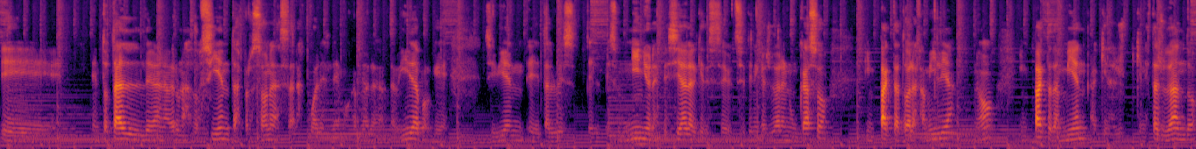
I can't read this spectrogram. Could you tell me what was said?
Eh, en total deben haber unas 200 personas a las cuales le hemos cambiado la, la vida porque si bien eh, tal vez es un niño en especial al que se, se, tiene que ayudar en un caso, impacta a toda la familia, ¿no? impacta también a quien, quien está ayudando,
